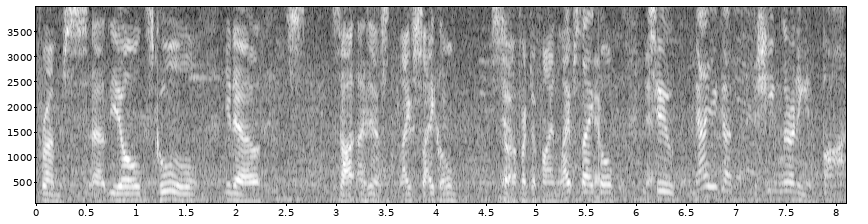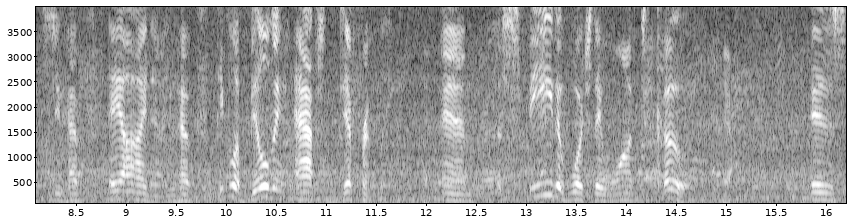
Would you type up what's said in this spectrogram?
from uh, the old school, you know, so, uh, life cycle, software-defined lifecycle, Yeah. Yeah. to now you've got machine learning and bots, you have AI now, you have, people are building apps differently. And the speed of which they want to code is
